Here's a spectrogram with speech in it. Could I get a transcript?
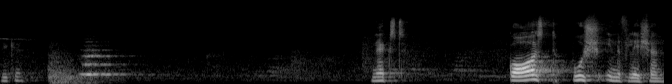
ठीक है next cost push inflation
